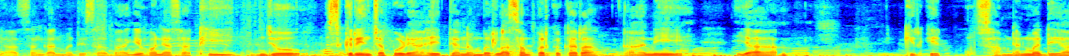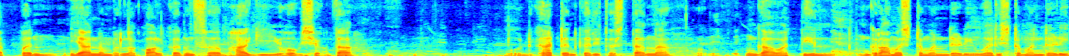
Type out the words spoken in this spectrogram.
या संघांमध्ये सहभागी होण्यासाठी जो स्क्रीनच्या पुढे आहे त्या नंबरला संपर्क करा आणि या क्रिकेट सामन्यांमध्ये आपण या नंबरला कॉल करून सहभागी होऊ शकता. उद्घाटन करीत असताना गावातील ग्रामस्थ मंडळी वरिष्ठ मंडळी.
